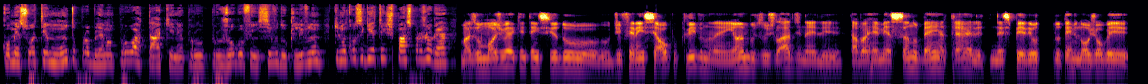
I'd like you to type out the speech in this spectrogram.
começou a ter muito problema pro ataque, né? Pro, pro jogo ofensivo do Cleveland, que não conseguia ter espaço para jogar. Mas o Mosgov é quem tem sido o diferencial pro Cleveland, né? Em ambos os lados, né? Ele tava arremessando bem até, ele nesse período terminou o jogo e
